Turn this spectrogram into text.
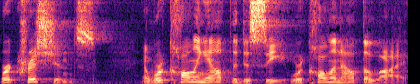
We're Christians, and we're calling out the deceit. We're calling out the lie.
